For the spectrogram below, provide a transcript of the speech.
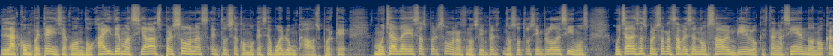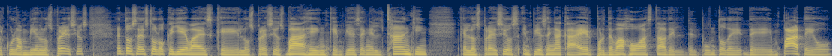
la competencia, cuando hay demasiadas personas, entonces como que se vuelve un caos, porque muchas de esas personas, no siempre, nosotros siempre lo decimos, muchas de esas personas a veces no saben bien lo que están haciendo, no calculan bien los precios, entonces esto lo que lleva es que los precios bajen, que empiecen el tanking, que los precios empiecen a caer por debajo hasta del, punto de, de empate o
